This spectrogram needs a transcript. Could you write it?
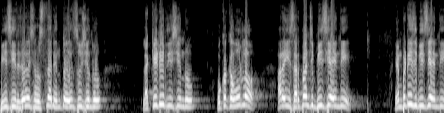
బీసీ రిజర్వేషన్ వస్తుందని ఎంతో ఎదురు చూసిండ్రు. లక్కీ డీప్ తీసిండ్రు. ఒక్కొక్క ఊర్లో అరే ఈ సర్పంచ్ బీసీ అయింది ఎంపీటీసీ బీసీ అయింది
